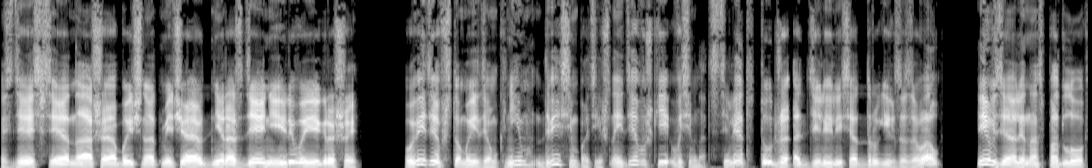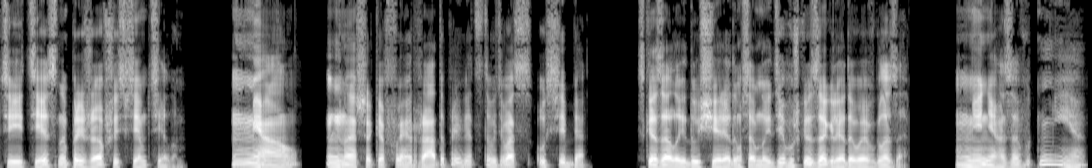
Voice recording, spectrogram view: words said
Здесь все наши обычно отмечают дни рождения или выигрыши. Увидев, что мы идем к ним, две симпатичные девушки 18 лет тут же отделились от других зазывал и взяли нас под локти, тесно прижавшись всем телом. «Мяу, наше кафе рада приветствовать вас у себя», сказала идущая рядом со мной девушка, заглядывая в глаза. «Меня зовут Ния,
